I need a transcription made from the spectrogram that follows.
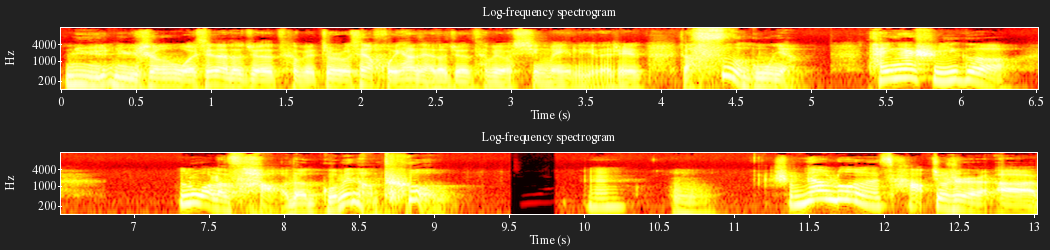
女女生，我现在都觉得特别，就是我现在回想起来都觉得特别有性魅力的，这个叫四姑娘，她应该是一个落了草的国民党特务，嗯，嗯。什么叫落了草？就是呃，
